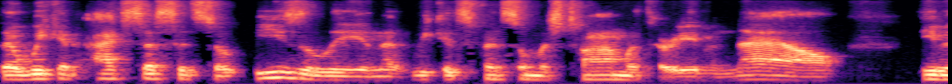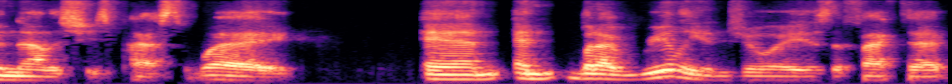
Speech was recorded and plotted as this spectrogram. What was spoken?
that we can access it so easily and that we can spend so much time with her even now, even now that she's passed away. And and what I really enjoy is the fact that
